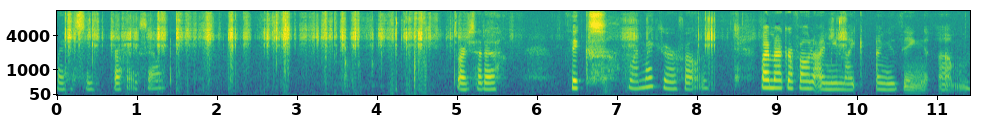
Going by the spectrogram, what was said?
might have some ruffling sound. So I just had to fix my microphone. By microphone, I mean like I'm using, um,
